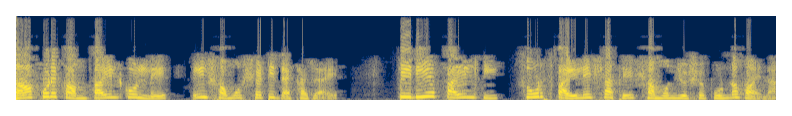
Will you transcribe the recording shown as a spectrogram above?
না করে কম্পাইল করলে এই সমস্যাটি দেখা যায়। পিডিএফ ফাইলটি সোর্স ফাইলের সাথে সামঞ্জস্যপূর্ণ হয় না।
